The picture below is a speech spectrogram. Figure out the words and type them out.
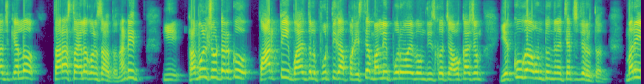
రాజకీయాల్లో తారాస్థాయిలో కొనసాగుతుంది. అంటే ఈ ట్రబుల్ షూటర్కు పార్టీ బాధ్యతలు పూర్తిగా అప్పగిస్తే మళ్ళీ పూర్వవైభవం తీసుకొచ్చే అవకాశం ఎక్కువగా ఉంటుందనే చర్చ జరుగుతుంది. మరి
